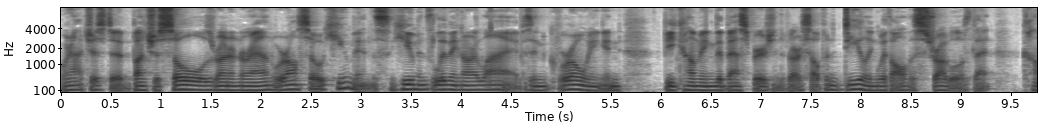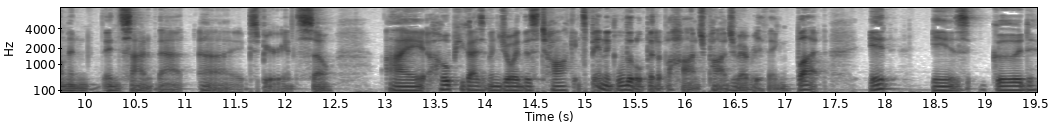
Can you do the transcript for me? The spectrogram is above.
we're not just a bunch of souls running around. We're also humans, humans living our lives and growing and becoming the best versions of ourselves and dealing with all the struggles that come in inside of that uh, experience. So I hope you guys have enjoyed this talk. It's been a little bit of a hodgepodge of everything, but it is good.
